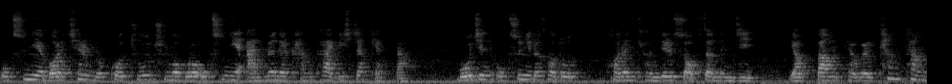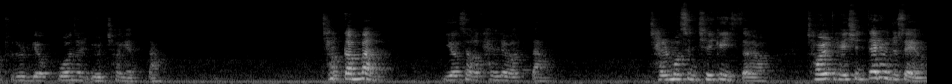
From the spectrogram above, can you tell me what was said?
옥순이의 머리채를 놓고 두 주먹으로 옥순이의 안면을 강타하기 시작했다. 모진 옥순이로서도 더는 견딜 수 없었는지 옆방 벽을 탕탕 두들겨 구원을 요청했다. 잠깐만! 이 여사가 달려왔다. 잘못은 제게 있어요. 절 대신 때려주세요.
